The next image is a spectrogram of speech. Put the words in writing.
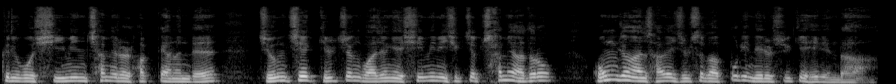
그리고 시민 참여를 확대하는데 정책 결정 과정에 시민이 직접 참여하도록 공정한 사회 질서가 뿌리 내릴 수 있게 해야 된다.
